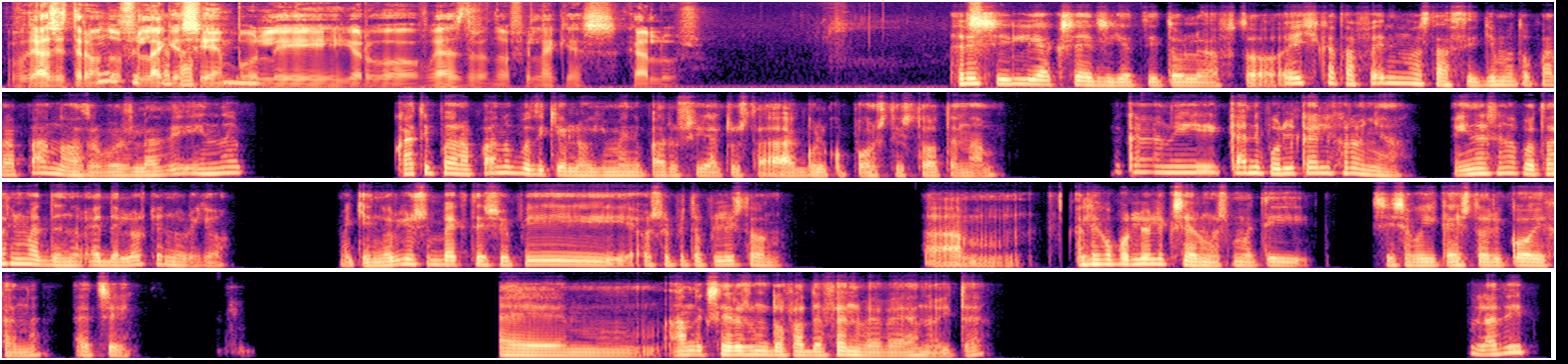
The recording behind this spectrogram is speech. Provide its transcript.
Βγάζει τερματοφύλακες η Έμπολι, Γιώργο. Βγάζει τερματοφύλακες καλούς. Ρε Σίλια, ξέρεις γιατί το λέω αυτό. Έχει καταφέρει να σταθεί και με το παραπάνω άνθρωπος. Δηλαδή είναι κάτι παραπάνω από δικαιολογημένη παρουσία του στα γκολ της Τότεναμ. Κάνει, κάνει πολύ καλή χρονιά. Είναι σε ένα πρωτάθλημα εντελώς καινούριο. Με καινούριους συμπαίκτες οι οποίοι ως επί το πλείστον λίγο πολύ όλοι ξέρουμε ας πούμε, τι σε εισαγωγικά ιστορικό είχαν. Έτσι. Ε, αν δεν ξέρουμε το Φαν ντε Φεν βέβαια εννοείται. Δηλαδή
